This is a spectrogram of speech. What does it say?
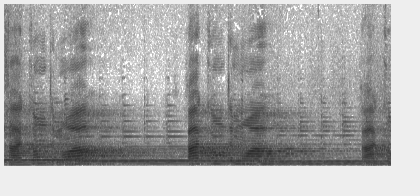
Raconte-moi, raconte-moi, raconte-moi.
